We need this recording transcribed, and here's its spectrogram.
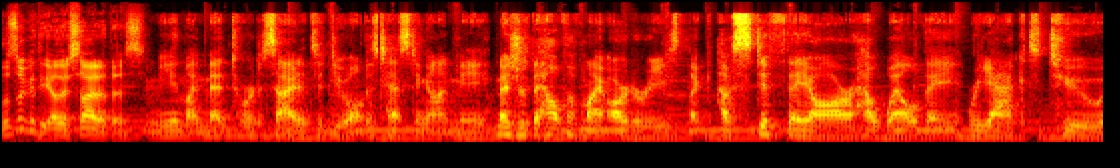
Let's look at the other side of this. Me and my mentor decided to do all this testing on me, measured the health of my arteries, like how stiff they are, how well they react to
